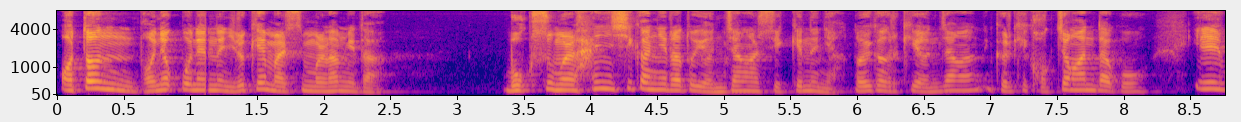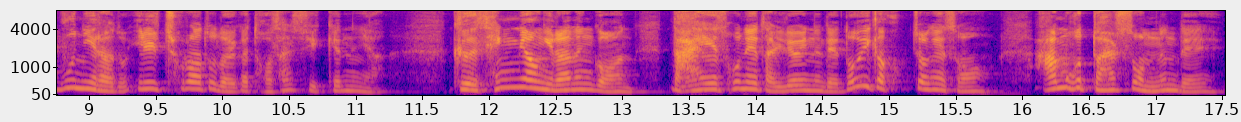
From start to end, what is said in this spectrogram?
어떤 번역본에는 이렇게 말씀을 합니다. 목숨을 한 시간이라도 연장할 수 있겠느냐? 너희가 그렇게 연장 그렇게 걱정한다고 1분이라도 1초라도 너희가 더 살 수 있겠느냐? 그 생명이라는 건 나의 손에 달려 있는데 너희가 걱정해서 아무것도 할 수 없는데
